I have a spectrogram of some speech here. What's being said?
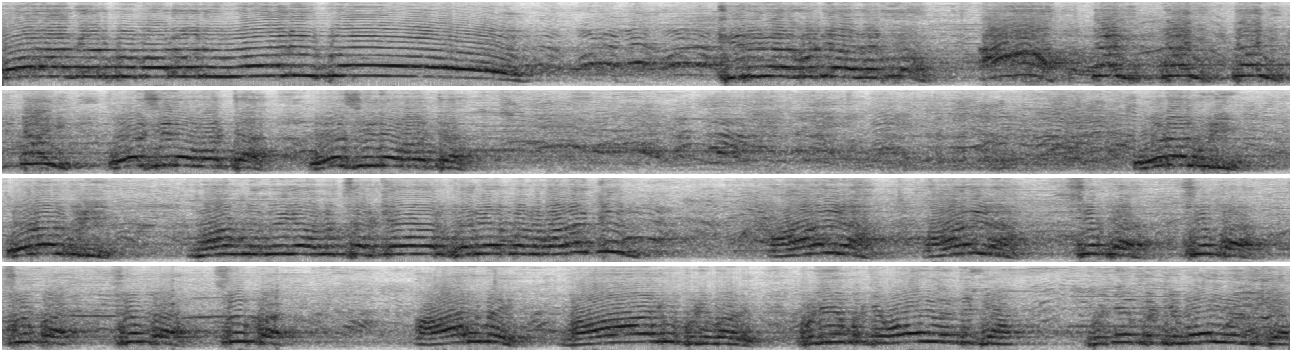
ஓரா கருப்பு மாறுவது ஓடிப்போ ஓடி கிருங்க கொண்டு அது ஆ டை டை டை டை. ஓசில ஓட்ட ஓசில ஓட்ட. உடல்புடி உடல்புடி மாண்புமிகு அமைச்சர் கே ஆர் பெரியப்பன் வணக்கம். ஆளுடா ஆளுடா super super super super super. ஆறுமை மாடு புடி மாடு. புளியம்பட்டி ஓய் வந்துட்டா. புளியம்பட்டி ஓய் வந்துட்டா.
